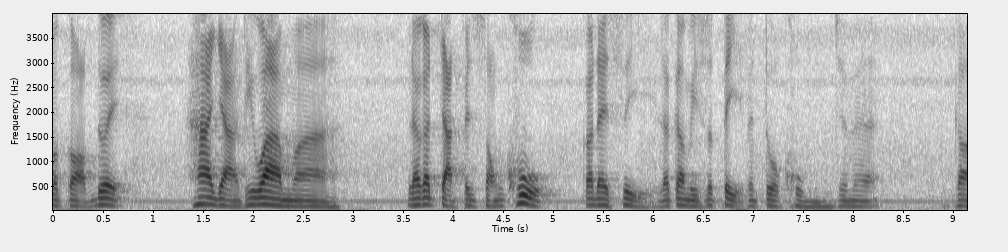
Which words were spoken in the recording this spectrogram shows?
ประกอบด้วยห้าอย่างที่ว่ามา แล้วก็จัดเป็นสองคู่ก็ได้สี่แล้วก็มีสติเป็นตัวคุมใช่ไหมก็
